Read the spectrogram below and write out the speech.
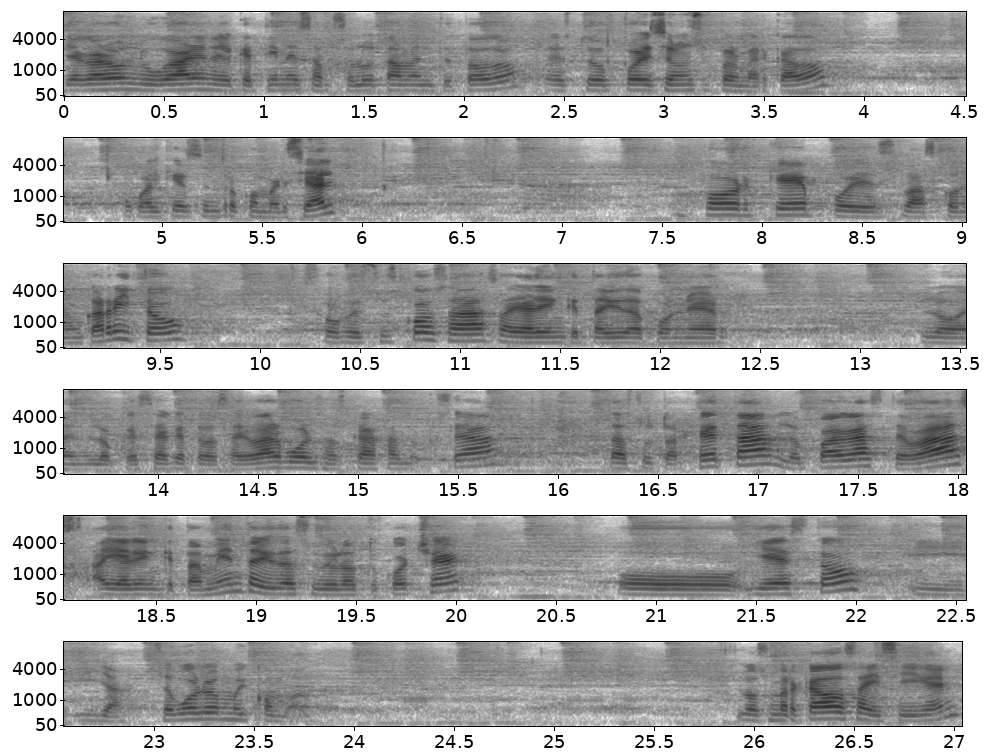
llegar a un lugar en el que tienes absolutamente todo. Esto puede ser un supermercado o cualquier centro comercial. Porque pues vas con un carrito, escoges tus cosas, hay alguien que te ayuda a ponerlo en lo que sea que te vas a llevar, bolsas, cajas, lo que sea. Das tu tarjeta, lo pagas, te vas. Hay alguien que también te ayuda a subirlo a tu coche o, y esto, y, y ya, se vuelve muy cómodo. Los mercados ahí siguen.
